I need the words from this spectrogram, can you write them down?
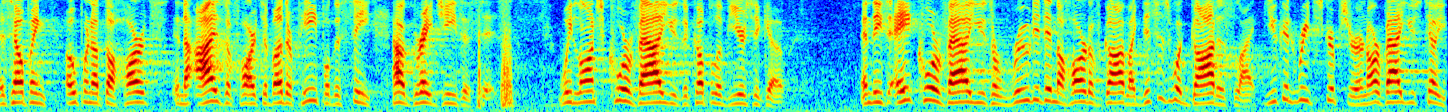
is helping open up the hearts and the eyes of hearts of other people to see how great Jesus is. We launched core values a couple of years ago. And these eight core values are rooted in the heart of God. Like, this is what God is like. You could read scripture, and our values tell you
